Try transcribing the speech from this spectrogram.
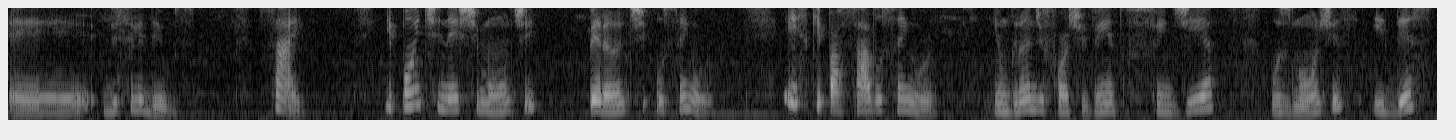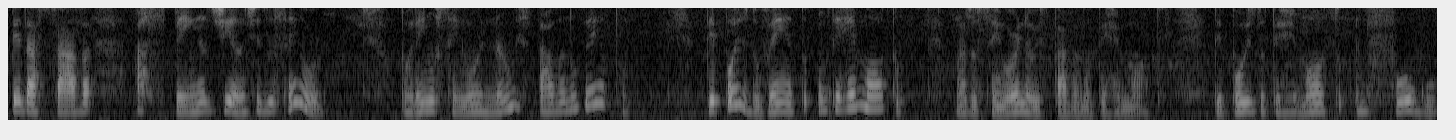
é, disse-lhe Deus, sai e põe-te neste monte perante o Senhor. Eis que passava o Senhor, e um grande e forte vento fendia os montes e despedaçava as penhas diante do Senhor. Porém, o Senhor não estava no vento. Depois do vento, um terremoto, mas o Senhor não estava no terremoto. Depois do terremoto, um fogo,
